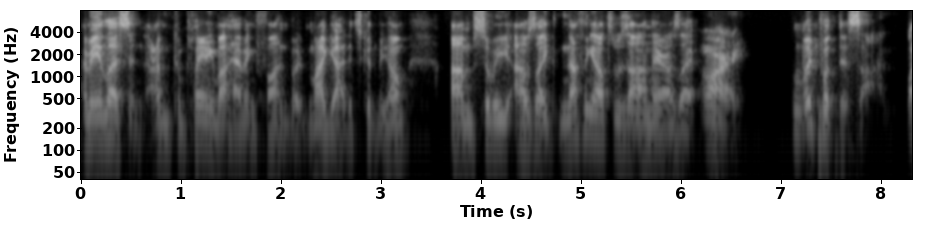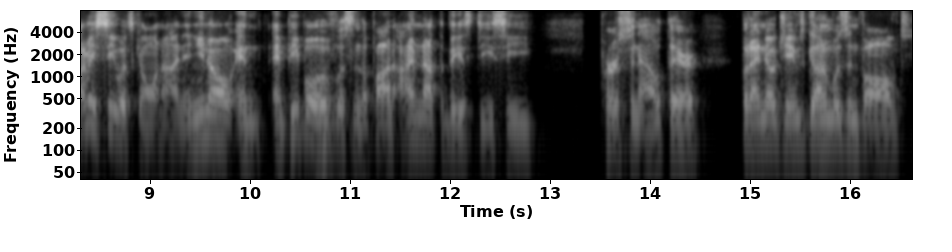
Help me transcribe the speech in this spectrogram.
I mean, listen, I'm complaining about having fun, but my God, it's good to be home. Um, so we I was like, nothing else was on there. I was like, all right, let me put this on. Let me see what's going on. And you know, and and people who've listened to the pod, I'm not the biggest DC person out there, but I know James Gunn was involved.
